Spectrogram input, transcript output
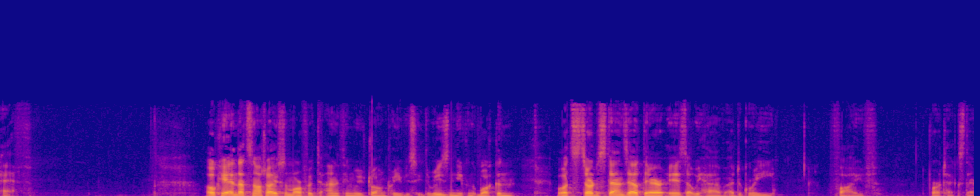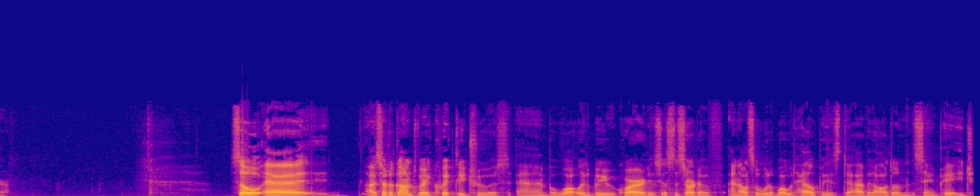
F. Okay, and that's not isomorphic to anything we've drawn previously. The reason you can what can what sort of stands out there is that we have a degree five vertex there. So uh, I've sort of gone very quickly through it, um, but what would be required is just to sort of, and also what would help is to have it all done on the same page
